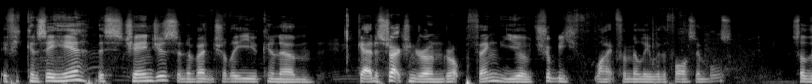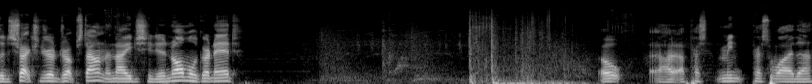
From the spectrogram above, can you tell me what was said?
If you can see here, this changes, and eventually you can um, get a distraction drone drop thing. You should be like familiar with the four symbols. So the distraction drone drops down, and now you just need a normal grenade. Oh, I, I pressed, I mean, press Y there.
